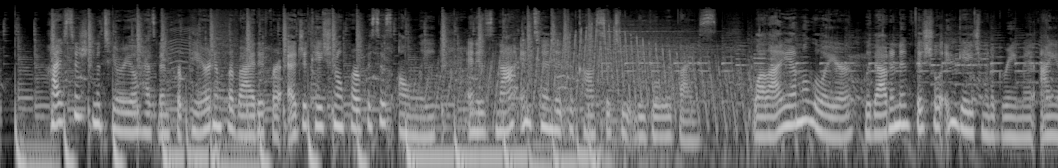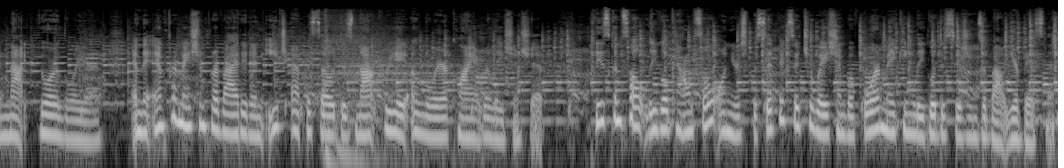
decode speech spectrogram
High material has been prepared and provided for educational purposes only and is not intended to constitute legal advice. While I am a lawyer, without an official engagement agreement, I am not your lawyer, and the information provided in each episode does not create a lawyer client relationship. Please consult legal counsel on your specific situation before making legal decisions about your business.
